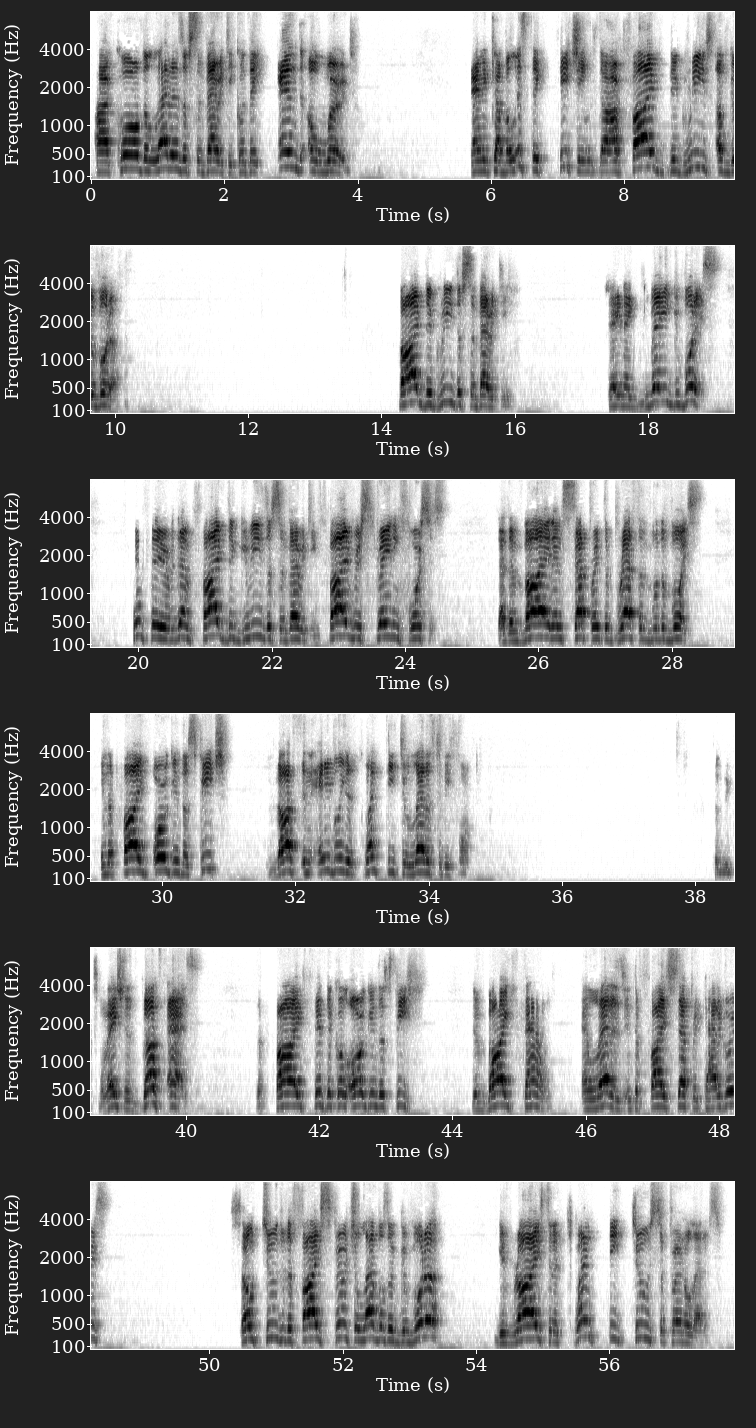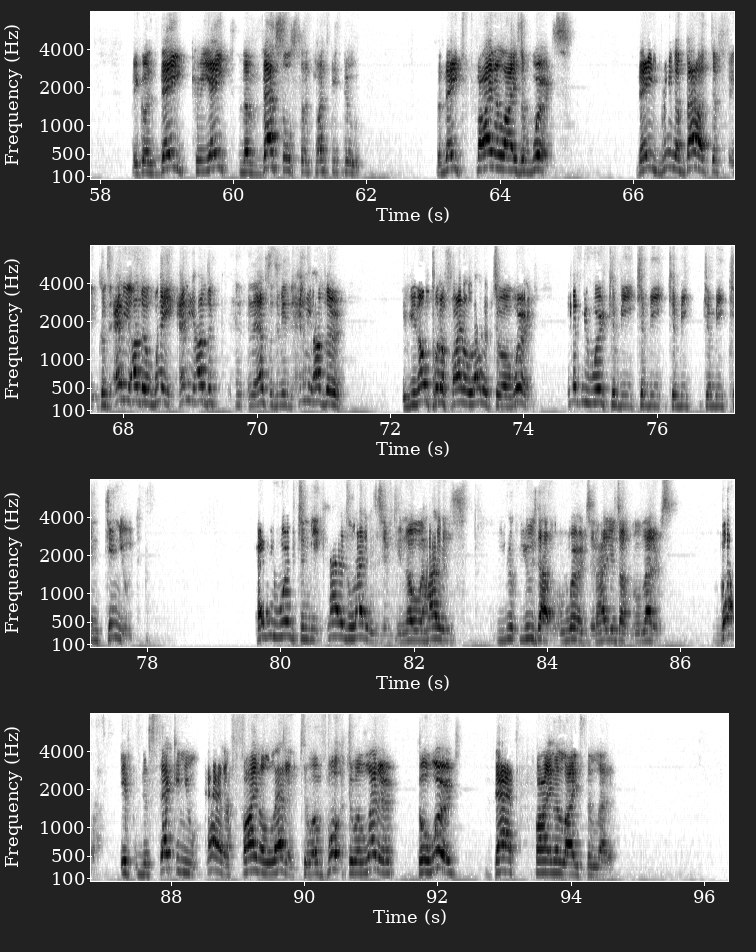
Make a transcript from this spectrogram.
are called the letters of severity because they end a word. And in Kabbalistic teachings, there are five degrees of Gevura. Five degrees of severity. Since there are them five degrees of severity, five restraining forces that divide and separate the breath of the voice in the five organs of speech, thus enabling the 22 letters to be formed. So the explanation is just as the five physical organs of speech divide sound and letters into five separate categories, so too do the five spiritual levels of Gevura give rise to the 22 supernal letters because they create the vessels to the 22. So they finalize the words. They bring about the because any other way, any other in essence, I mean any other, if you don't put a final letter to a word, every word can be can be can be can be continued. Every word can be added letters if you know how to use that words and how to use that letters. But if the second you add a final letter to a vo- to a letter to a word, that finalizes the letter.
